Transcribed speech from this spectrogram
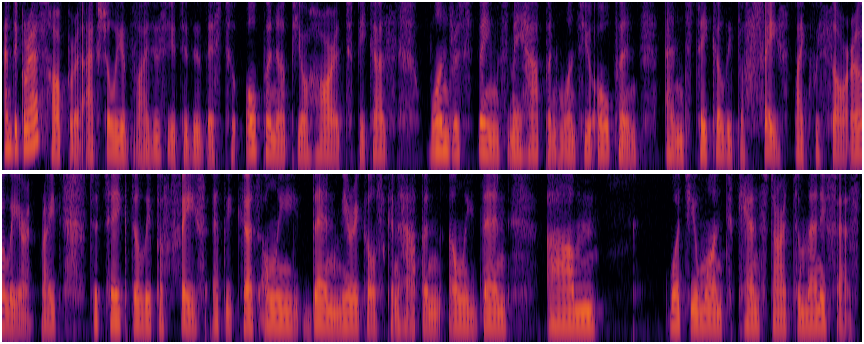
And the grasshopper actually advises you to do this to open up your heart because wondrous things may happen once you open and take a leap of faith, like we saw earlier, right? To take the leap of faith, eh, because only then miracles can happen, only then um, what you want can start to manifest.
